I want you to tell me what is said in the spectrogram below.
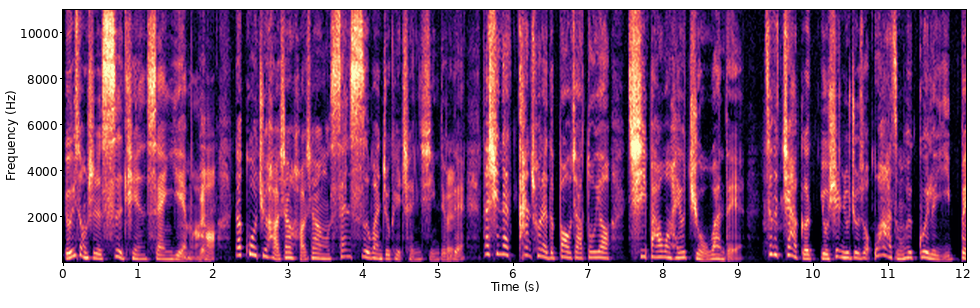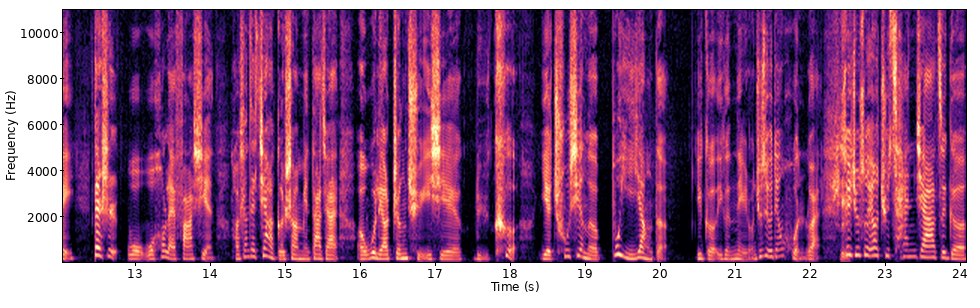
有一种是四天三夜嘛，哈。那过去好像好像三四万就可以成型，对不对？对。那现在看出来的报价都要七八万，还有九万的耶。这个价格，有些人就觉得说，哇，怎么会贵了一倍？但是我我后来发现，好像在价格上面，大家呃为了要争取一些旅客，也出现了不一样的。一个一个内容就是有点混乱，所以就说要去参加这个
